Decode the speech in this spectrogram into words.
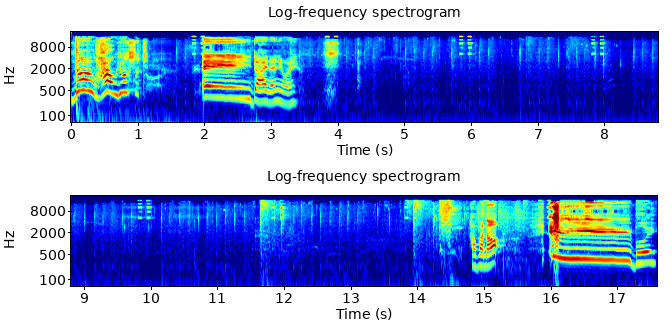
No, how you're such. Hey, you died anyway. Have I not? Hey, boy.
